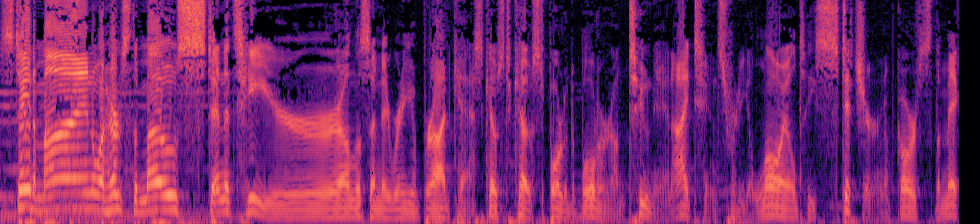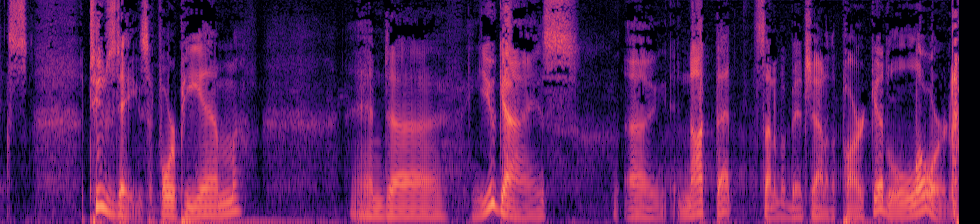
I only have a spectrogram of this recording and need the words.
State of Mind, What Hurts the Most, and it's here on the Sunday radio broadcast, coast to coast, border to border, on TuneIn, iTunes, Radio Loyalty, Stitcher, and of course The Mix. Tuesdays at 4 p.m. And uh, you guys uh, knocked that son of a bitch out of the park. Good lord.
